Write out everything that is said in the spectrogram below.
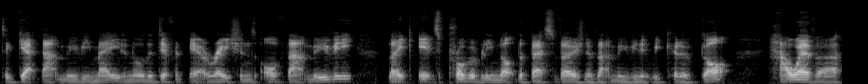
to get that movie made and all the different iterations of that movie. Like, it's probably not the best version of that movie that we could have got. However,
